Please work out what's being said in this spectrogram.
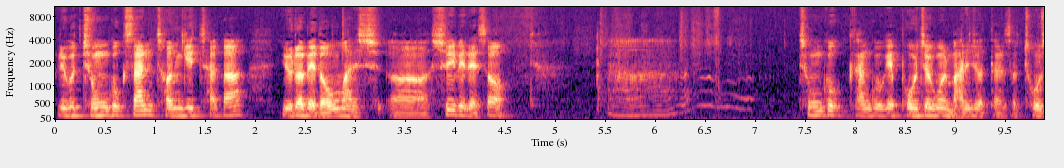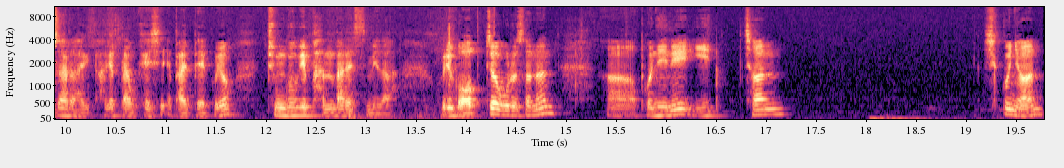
그리고 중국산 전기차가 유럽에 너무 많이 수, 어, 수입이 돼서 아, 중국 당국에 보조금을 많이 줬다 그래서 조사를 하겠다고 발표했고요. 중국이 반발했습니다. 그리고 업적으로서는 어, 본인이 2019년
